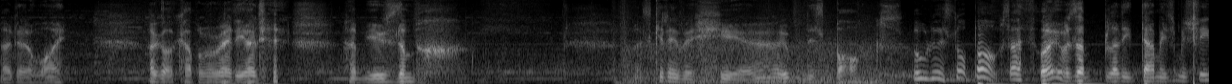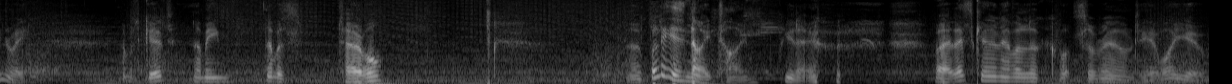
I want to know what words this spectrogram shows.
I don't know why. I got a couple already. I haven't used them. Let's get over here. Open this box. Oh no it's not box. I thought it was a bloody damaged machinery. That was good. I mean that was terrible. Uh, but it is night time you know. right, let's go and have a look what's around here. Are you?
